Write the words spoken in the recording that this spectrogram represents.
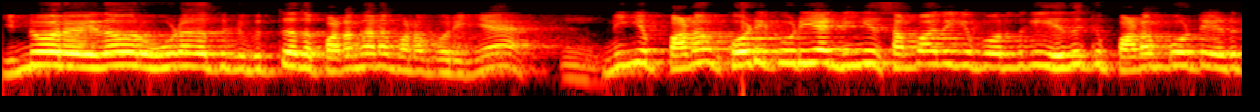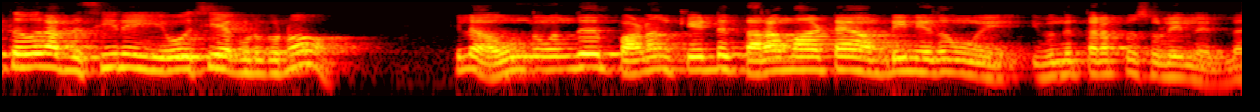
இன்னொரு ஏதோ ஒரு ஊடகத்துக்கு விற்று அதை பணம் தானே பண்ண போறீங்க? ம். நீங்க பணம் கோடி கோடியா நீங்க சம்பாதிக்க போறதுக்கு எதுக்கு பணம் போட்டு எடுத்தவர் அந்த சீனை யோசியா கொடுக்கணும்? இல்ல அவங்க வந்து பணம் கேட்டு தரமாட்டேன் அப்படின்னு எதுவும் இவங்க தரப்பு சொல்லல இல்ல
